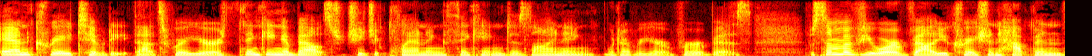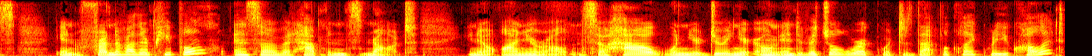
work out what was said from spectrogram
And creativity. That's where you're thinking about strategic planning, thinking, designing, whatever your verb is. Some of your value creation happens in front of other people, and some of it happens not you know, on your own. So how, when you're doing your own individual work, what does that look like? What do you call it?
